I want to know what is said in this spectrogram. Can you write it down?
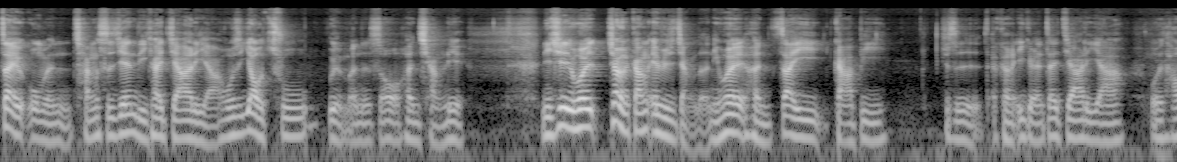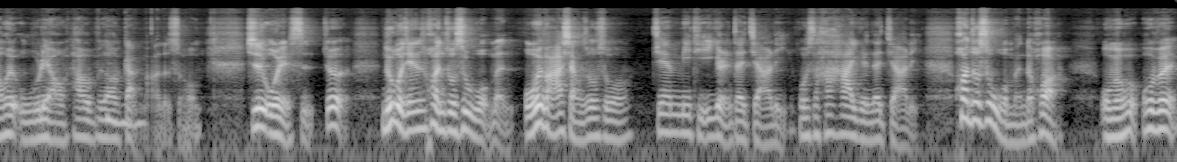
在我们长时间离开家里啊，或是要出远门的时候很强烈。你其实会像刚刚 Avis 讲的，你会很在意嘎逼，就是可能一个人在家里啊，或者他会无聊，他会不知道干嘛的时候，其实我也是。就如果今天换作是我们，我会把他想说说，今天 Mitty 一个人在家里，或是哈哈一个人在家里，换作是我们的话，我们会会不会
